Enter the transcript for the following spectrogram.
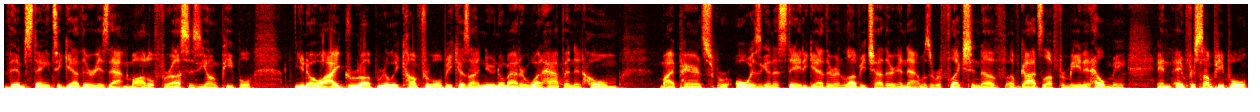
them staying together is that model for us as young people. You know, I grew up really comfortable because I knew no matter what happened at home, my parents were always going to stay together and love each other and that was a reflection of, of god's love for me and it helped me and, and for some people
